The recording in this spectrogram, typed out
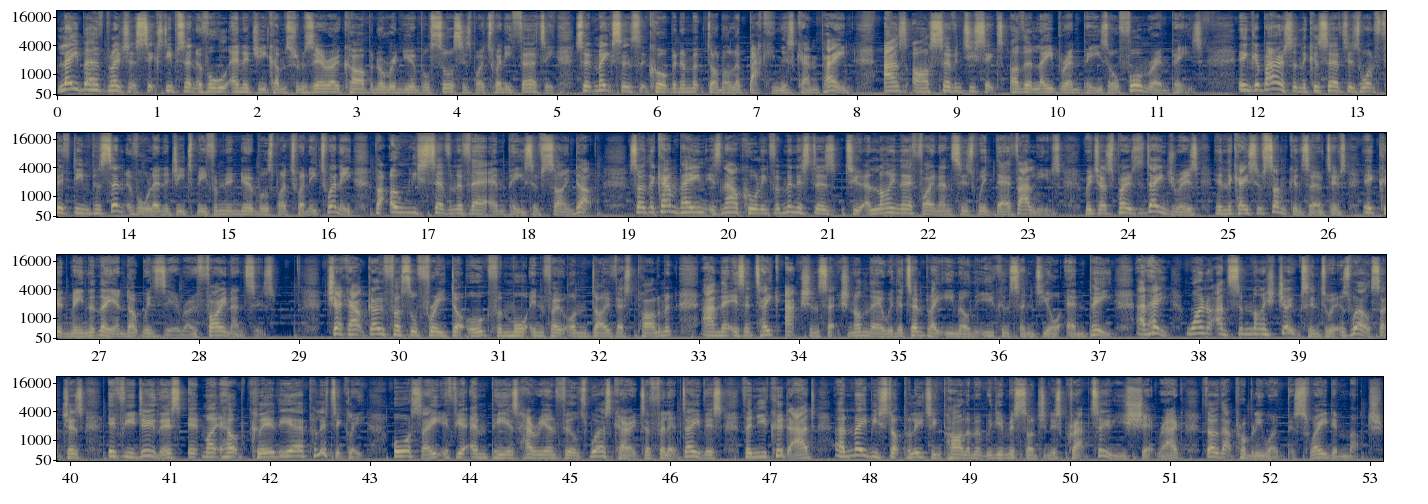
Labour have pledged that 60% of all energy comes from zero carbon or renewable sources by 2030, so it makes sense that Corbyn and McDonnell are backing this campaign, as are 76 other Labour MPs or former MPs. In comparison, the Conservatives want 15% of all energy to be from renewables by 2020, but only seven of their MPs have signed up. So the campaign is now calling for ministers to align their finances with their values, which I suppose the danger is, in the case of some Conservatives, it could mean that they end up with zero finances. Check out gofossilfree.org for more info on Divest Parliament, and there is a take action section on there with a template email that you can send to your MP. And hey, why not add some nice jokes into it as well, such as if you do this, it might help clear the air politically. Or say if your MP is Harry Enfield's worst character, Philip Davies, then you could add, and maybe stop polluting Parliament with your misogynist crap too, you shit rag, though that probably won't persuade him much.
